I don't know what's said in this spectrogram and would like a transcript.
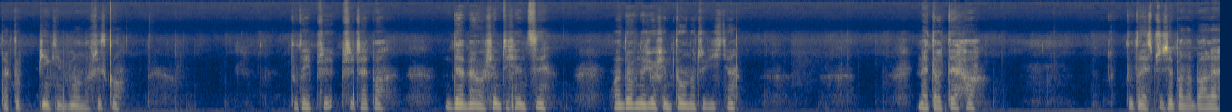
Tak to pięknie wygląda wszystko. Tutaj przy, przyczepa DB8000 ładowność 8 ton oczywiście. Metal Techa. Tutaj jest przyczepa na bale.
